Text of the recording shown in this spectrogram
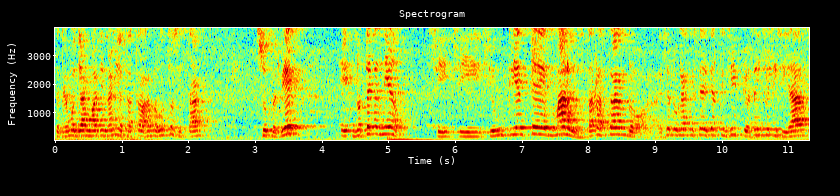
tenemos ya más de un año estar trabajando juntos y están súper bien, eh, no tengan miedo, si, si, si un cliente malo los está arrastrando a ese lugar que usted decía al principio, a esa infelicidad,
